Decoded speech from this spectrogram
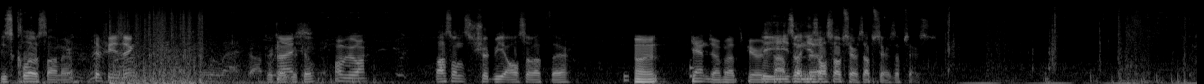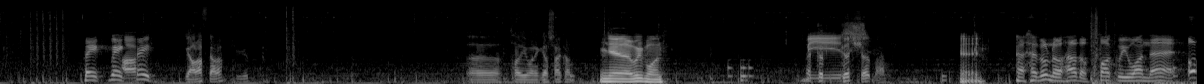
He's close on her. Defusing. Good Nice. good kill. 1v1. Last one should be also up there. All right. Can't jump out the pure He- he's, window. he's also upstairs, upstairs, upstairs. fake, fake, Off. fake. Got off, got off. You're good. Uh, tell you want to go back on. Yeah, we won. Good, good shit, man. Good. I don't know how the fuck we won that. Oh,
